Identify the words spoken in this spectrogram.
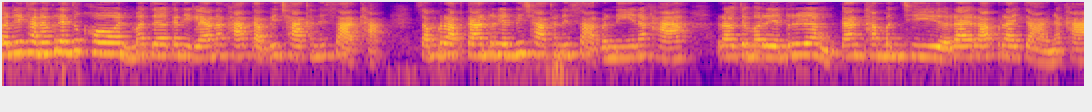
วัสดีค่ะนักเรียนทุกคนมาเจอกันอีกแล้วนะคะ กับวิชาคณิตศาสตร์ค่ะสำหรับการเรียนวิชาคณิตศาสตร์วันนี้นะคะ เราจะมาเรียนเรื่องการทำบัญชีรายรับรายจ่ายนะคะ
